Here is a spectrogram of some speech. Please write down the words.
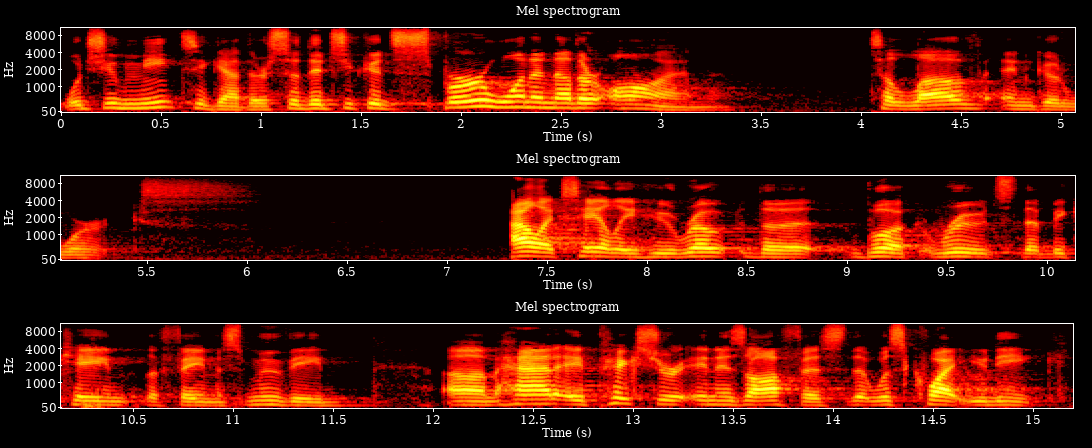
Would you meet together so that you could spur one another on to love and good works? Alex Haley, who wrote the book Roots that became the famous movie, um, had a picture in his office that was quite unique.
